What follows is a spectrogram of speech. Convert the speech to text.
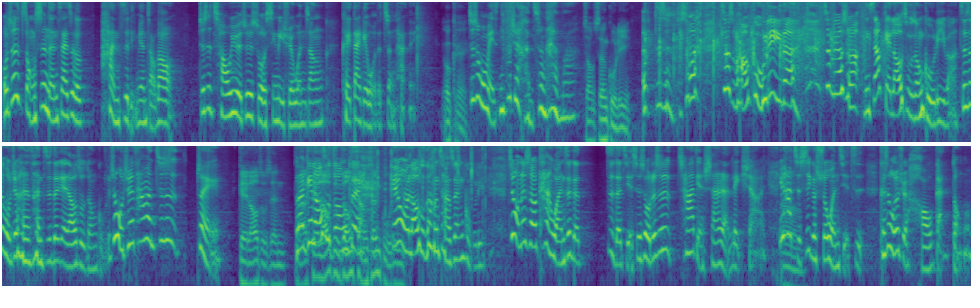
我就是总是能在这个汉字里面找到，就是超越就是所有心理学文章可以带给我的震撼。哎。OK，就是我每次，你不觉得很震撼吗？掌声鼓励。呃，这是什么？这有什么好鼓励的？这没有什么，你是要给老祖宗鼓励吧？这是我觉得很很值得给老祖宗鼓励。就我觉得他们就是对，给老祖宗来给老祖宗掌声鼓励，给我们老祖宗掌声鼓励。就我那时候看完这个字的解释的时候，我就是差点潸然泪下，因为它只是一个说文解字，可是我就觉得好感动哦。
